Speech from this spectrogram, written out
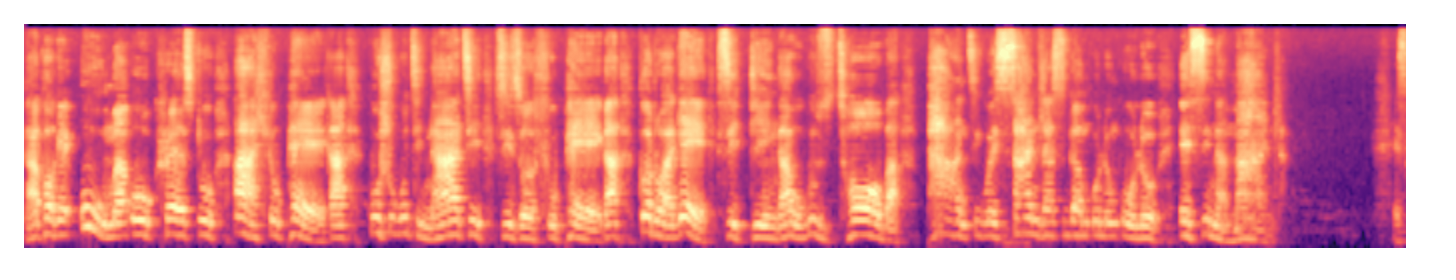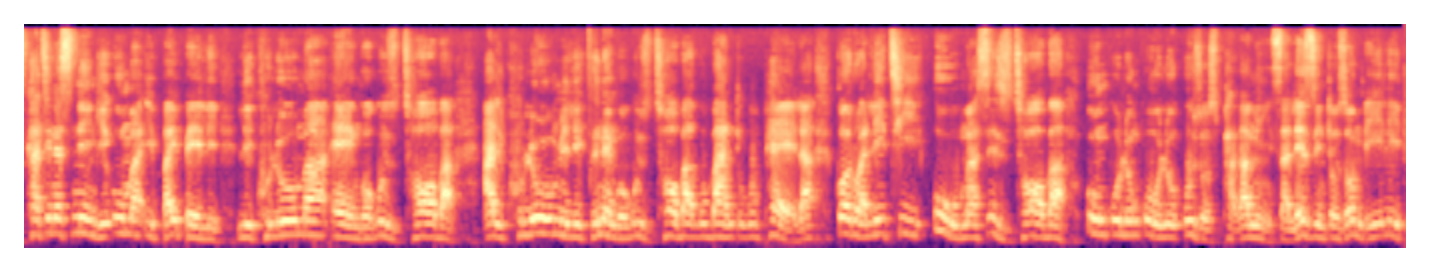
Ngakho ke uma uKristu ahlupheka kusho ukuthi nathi sizohlupheka kodwa ke sidinga ukuzithoba phansi kwesandla sikaNkuluNkulu esinamandla. Esikhathini esiningi uma iBhayibheli likhuluma eh ngokuzithoba alikhulumi ligcine ngokuzithoba kubantu kuphela kodwa lithi uma sizithoba uNkulunkulu uzosiphakamisa. Lezi zinto zombili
